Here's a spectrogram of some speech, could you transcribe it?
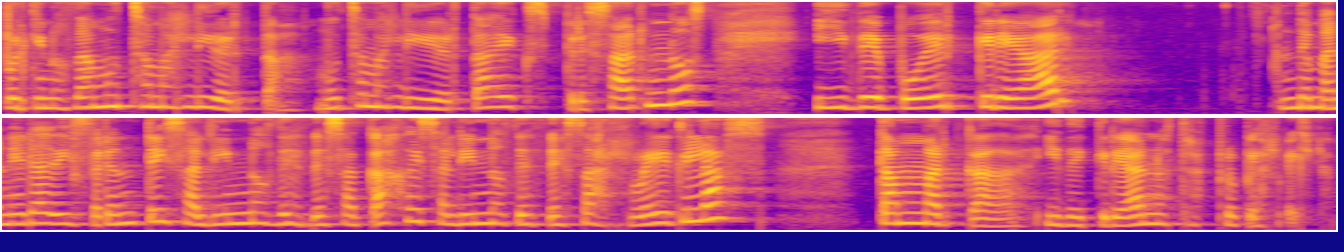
porque nos da mucha más libertad, mucha más libertad de expresarnos y de poder crear de manera diferente y salirnos desde esa caja y salirnos desde esas reglas tan marcadas y de crear nuestras propias reglas.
